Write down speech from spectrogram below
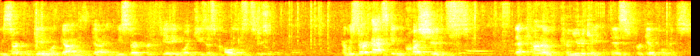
we start forgetting what God has done. We start forgetting what Jesus calls us to. And we start asking questions that kind of communicate this forgetfulness.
